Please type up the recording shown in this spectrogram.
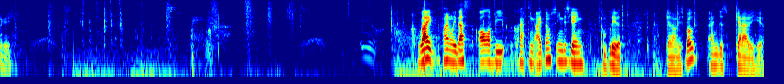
Okay. Right, finally that's all of the crafting items in this game completed. Get on this boat and just get out of here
